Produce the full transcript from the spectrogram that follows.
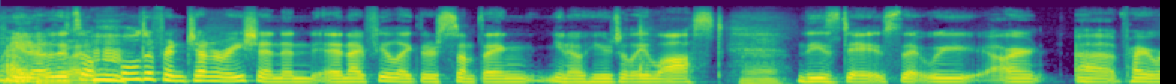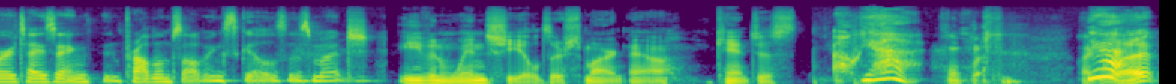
You know, it's a whole different generation and and I feel like there's something, you know, hugely lost these days that we aren't uh, prioritizing problem solving skills as much. Even windshields are smart now. You can't just Oh yeah. like Yeah. what?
